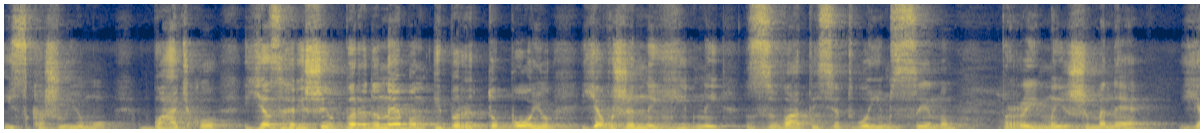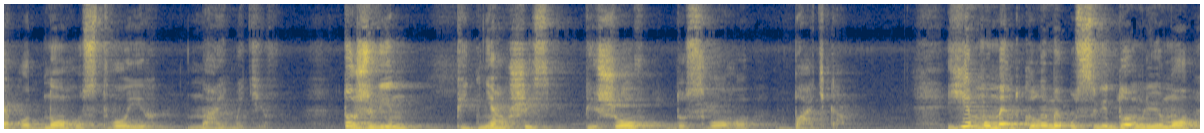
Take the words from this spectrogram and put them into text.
і скажу йому: Батько, я згрішив перед небом і перед тобою. Я вже не гідний зватися твоїм сином. Прийми ж мене як одного з твоїх наймитів. Тож він, піднявшись, пішов до свого батька. Є момент, коли ми усвідомлюємо,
